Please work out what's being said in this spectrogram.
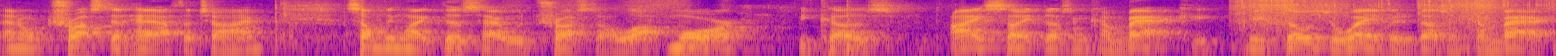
I don't trust it half the time. Something like this I would trust a lot more because eyesight doesn't come back. It, it goes away but it doesn't come back.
